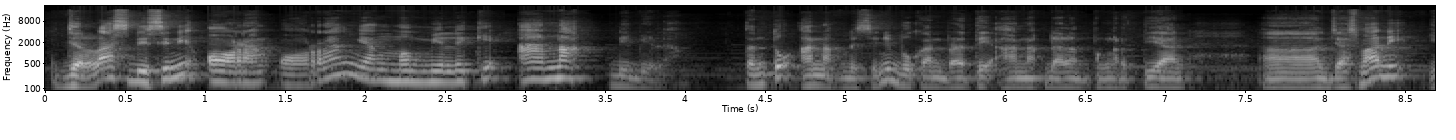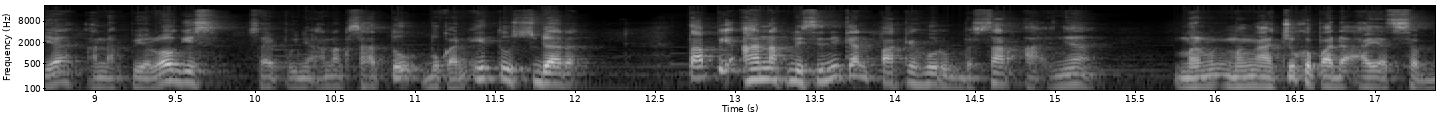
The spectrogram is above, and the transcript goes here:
Jelas di sini orang-orang yang memiliki anak dibilang. Tentu anak di sini bukan berarti anak dalam pengertian uh, jasmani ya, anak biologis. Saya punya anak satu, bukan itu saudara. Tapi anak di sini kan pakai huruf besar A-nya. Mengacu kepada ayat 11,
